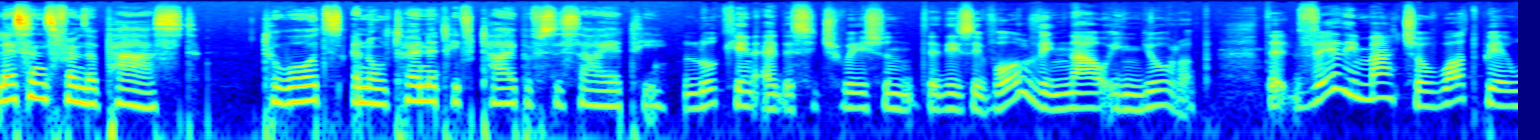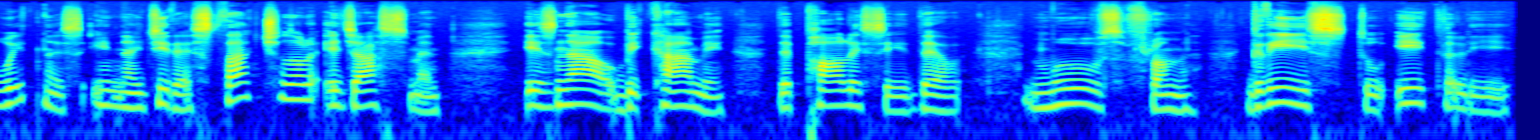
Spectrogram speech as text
Lessons from the past towards an alternative type of society. Looking at the situation that is evolving now in Europe, that very much of what we have witnessed in Nigeria, structural adjustment, is now becoming the policy that moves from Greece to Italy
